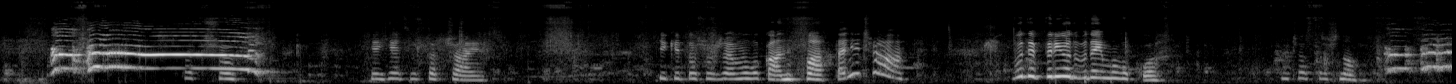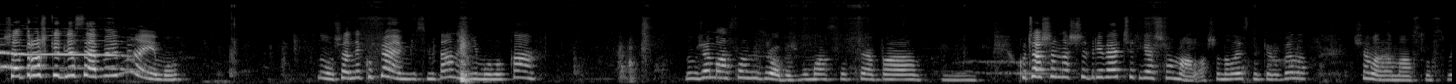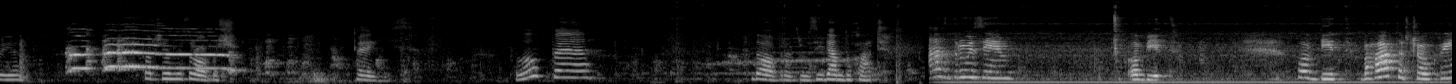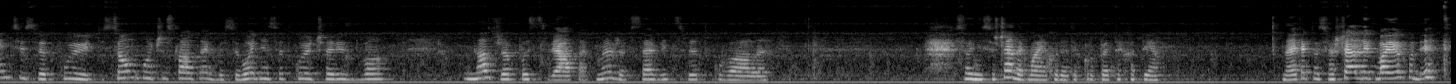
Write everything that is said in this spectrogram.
що яєць вистачає. Тільки то, що вже молока нема. Та нічого. Буде період, буде і молоко. Нічого страшного. Ще трошки для себе і маємо. Ну, ще не купляємо ні сметани, ні молока. Ну, вже масла не зробиш, бо масло треба. Хоча ще на щедрий вечір я ще мала. Ще налисники робила, ще мала масло своє. Тепер вже не зробиш. Ей. Лопе. Добре, друзі, йдемо до хати. У нас, друзі, обід. Обід. Багато що українці святкують 7 числа, так якби сьогодні святкують ще Різдво. У нас вже по святах, ми вже все відсвяткували. Сьогодні священник має ходити крупити хати. Знаєте, як то священник має ходити?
